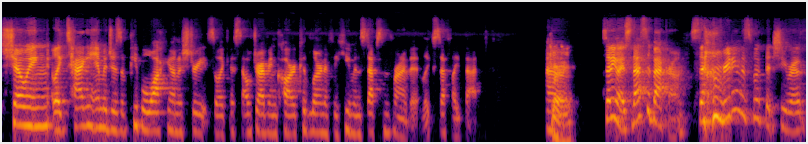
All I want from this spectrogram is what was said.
showing like tagging images of people walking on a street so like a self-driving car could learn if a human steps in front of it like stuff like that um, right. so anyways that's the background so i'm reading this book that she wrote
